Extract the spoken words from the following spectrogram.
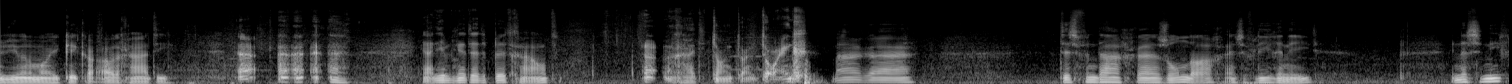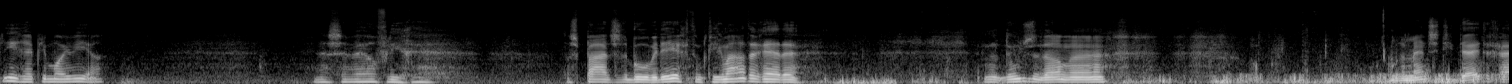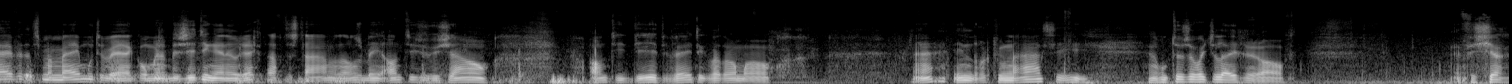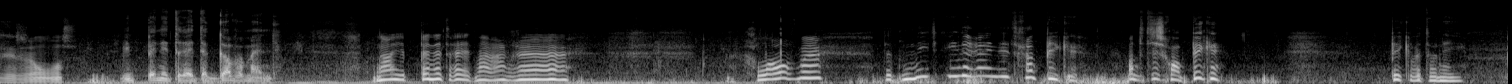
Nu zien we een mooie kikker. Oh, daar gaat hij. Ja, die heb ik net uit de put gehaald. dan gaat hij toink, toink, toink. Maar eh, het is vandaag eh, zondag en ze vliegen niet. En als ze niet vliegen heb je mooi weer. En als ze wel vliegen, dan sparen ze de boel weer dicht om het klimaat te redden. En dat doen ze dan eh, mensen idee te geven dat ze met mij moeten werken om hun bezittingen en hun recht af te staan. Want anders ben je antisociaal, anti-dit, weet ik wat allemaal. Hè? Indoctrinatie. En ondertussen word je leeggeroofd. En verjagen ze ons. We penetrate the government. Nou, je penetreert maar. eh, geloof me dat niet iedereen dit gaat pikken. Want het is gewoon pikken. Pikken we toch niet?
